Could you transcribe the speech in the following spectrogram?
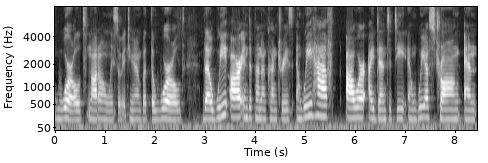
world, not only Soviet Union, but the world, that we are independent countries and we have our identity and we are strong and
